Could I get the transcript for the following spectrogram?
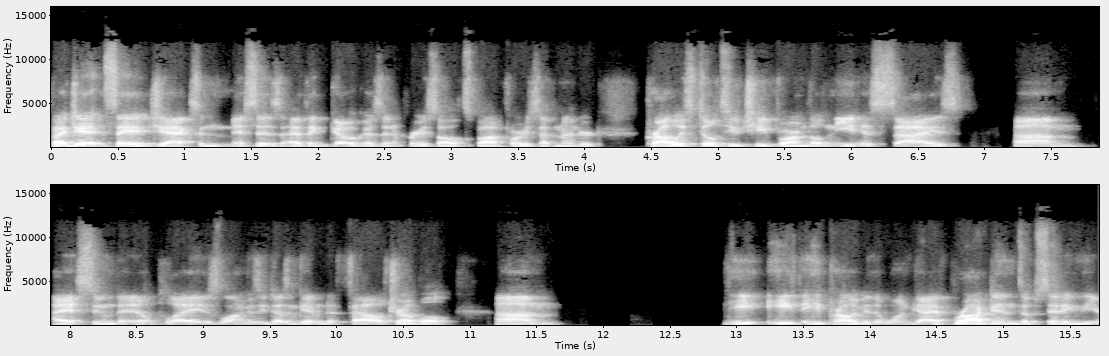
If Isaiah Jackson misses, I think Goga's in a pretty solid spot, 4,700. Probably still too cheap for him. They'll need his size. Um, I assume that he'll play as long as he doesn't get into foul trouble. Um, he he he'd probably be the one guy. If Brogdon ends up sitting the,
